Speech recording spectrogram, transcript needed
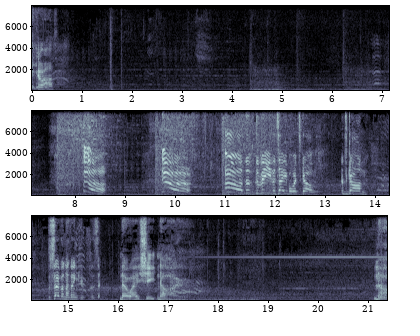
kicking her off. Oh! Oh! Oh! The, the V, the table, it's gone! It's gone! The seven, I think. Se- No way, she. No. No.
